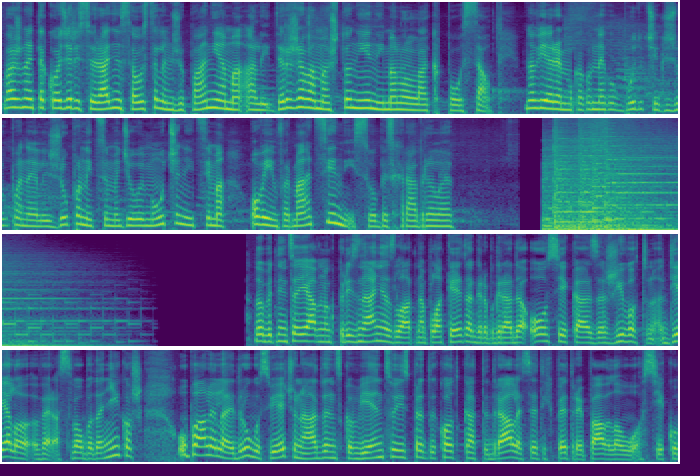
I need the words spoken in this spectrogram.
Važna je također i suradnja sa ostalim županijama, ali i državama, što nije ni malo lak posao. No vjerujemo kako nekog budućeg župana ili županicu među ovim učenicima ove informacije nisu obeshrabrile. Dobitnica javnog priznanja Zlatna plaketa Grb grada Osijeka za životno dijelo Vera Svoboda Njikoš upalila je drugu svijeću na adventskom vijencu ispred kod katedrale Svetih Petra i Pavla u Osijeku.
